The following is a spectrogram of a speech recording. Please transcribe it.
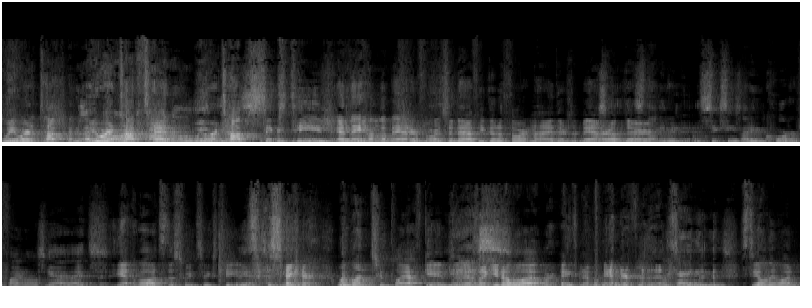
We weren't top. We were top ten. We were top 16, and they hung a banner for it. So now, if you go to Thornton High, there's a banner up that's there. not even 16's not even quarterfinals. Yeah, that's Yeah, well, it's the Sweet 16. It's Yeah, the second. We won two playoff games, and it's like, you know what? We're making a banner for this. we're hanging this. It's the only one.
